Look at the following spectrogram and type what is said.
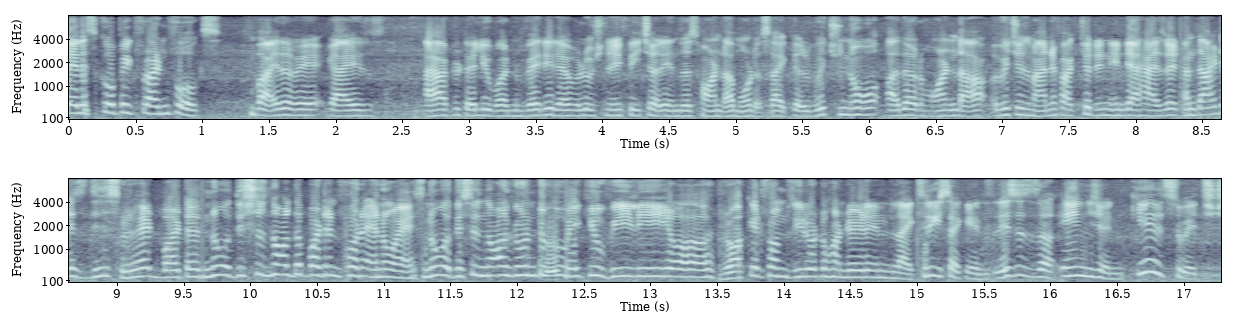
telescopic front forks. By the way guys I have to tell you one very revolutionary feature in this Honda motorcycle which no other Honda which is manufactured in India has it and that is this red button. No, this is not the button for NOS. No, this is not going to make you wheelie or rocket from 0 to 100 in like 3 seconds. This is the engine kill switch.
